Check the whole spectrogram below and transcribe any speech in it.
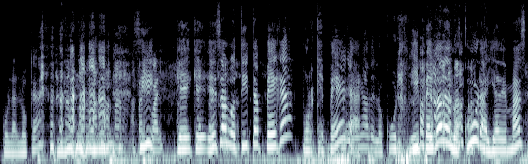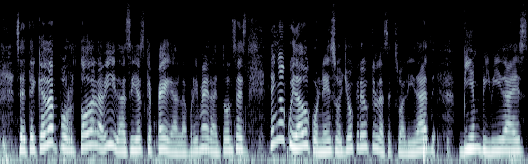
con la loca. sí, que, que, esa gotita pega porque pega. Pega de locura. Y pega de locura. Y además se te queda por toda la vida, si es que pega la primera. Entonces, tengan cuidado con eso. Yo creo que la sexualidad bien vivida es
